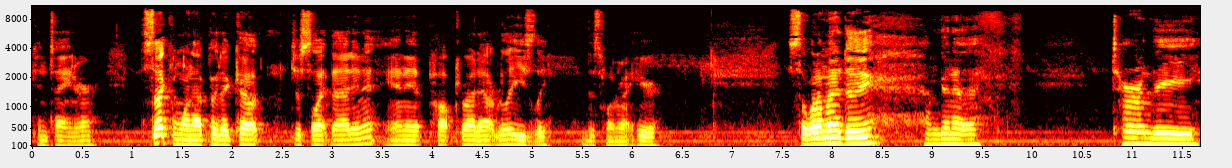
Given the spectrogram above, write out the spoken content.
container. The second one, I put a cup just like that in it and it popped right out really easily. This one right here. So what I'm gonna do, I'm gonna turn the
